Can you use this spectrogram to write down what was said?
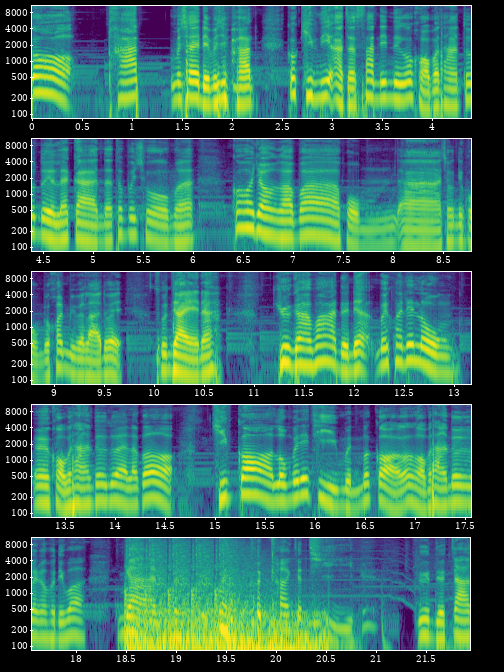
ก็พาร์ทไม่ใช่เดี๋ยวไม่ใช่พาร์ทก็คลิปนี้อาจจะสั้นนิดนึงก็ขอประทานโทษด้วยแล้วกันนะท่านผู้ชมฮะก็ยอมรับว่าผมอ่าช่วงนี้ผมไม่ค่อยมีเวลาด้วย ส่วนใหญ่นะ คืองานว่าดเดี๋ยวนี้ไม่ค่อยได้ลงเออขอประทานโทษด้วย แล้วก็คลิปก็ลงไม่ได้ถี่เหมือนเมื่อก่อนก็ขอประทานโทษด้วยกันพอดีว่างานมันค่อนข้างจะถี่ คือเดี๋ยวจาน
